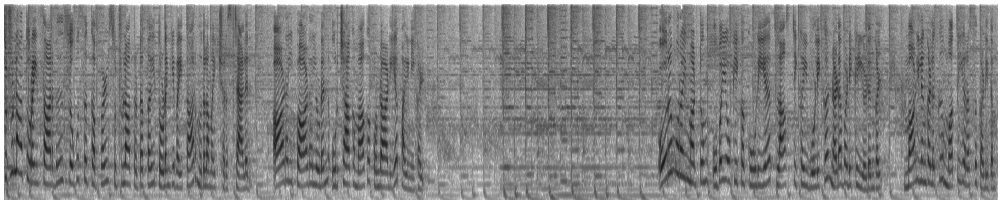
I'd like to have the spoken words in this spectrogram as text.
சுற்றுலாத்துறை சார்பில் சொகுசு கப்பல் சுற்றுலா திட்டத்தை தொடங்கி வைத்தார் முதலமைச்சர் ஸ்டாலின். ஆடல் பாடலுடன் உற்சாகமாக கொண்டாடிய பயணிகள். ஒருமுறை மட்டும் உபயோகிக்கக்கூடிய பிளாஸ்டிக்கை ஒழிக்க நடவடிக்கை எடுங்கள். மாநிலங்களுக்கு மத்திய அரசு கடிதம்.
